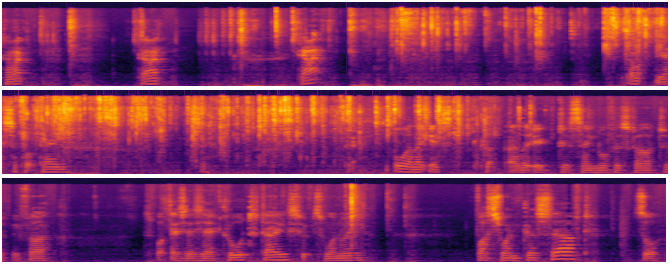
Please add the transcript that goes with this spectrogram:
Come on. Come on. Come on. Come on. Yes, I put time. Okay. Oh, I like this. I like it just saying no for start to be fair. But this is a code dice, so it's one way. First one preserved. So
